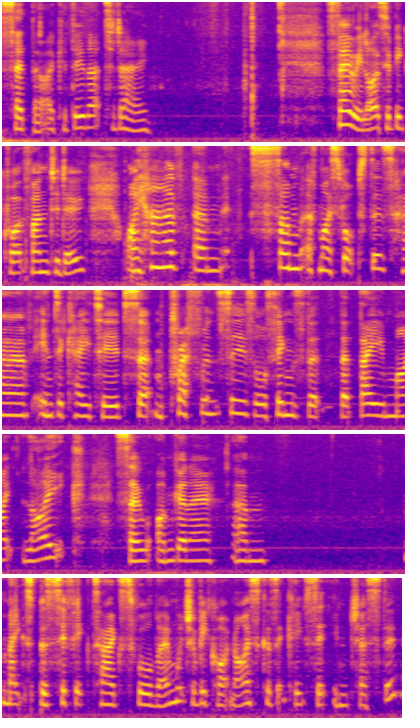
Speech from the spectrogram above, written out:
said that I could do that today. Fairy lights would be quite fun to do. I have um, some of my swapsters have indicated certain preferences or things that that they might like. So I'm gonna um, make specific tags for them, which would be quite nice because it keeps it interesting.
